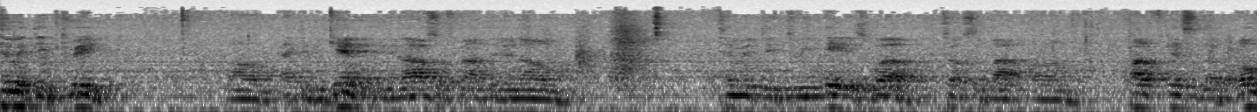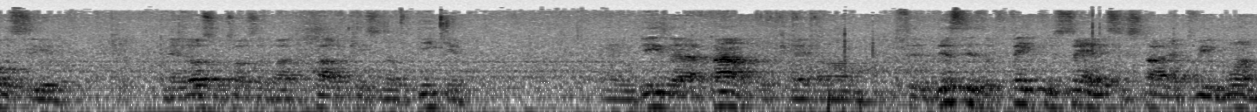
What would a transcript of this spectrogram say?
Timothy three, um, at the beginning, and then I also found it in, um, Timothy three eight as well. It talks about, um, qualifications of the overseer, and it also talks about the qualifications of the deacon. And these that I found, okay, um, it says, this is a faithful saying, this is starting at three one.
